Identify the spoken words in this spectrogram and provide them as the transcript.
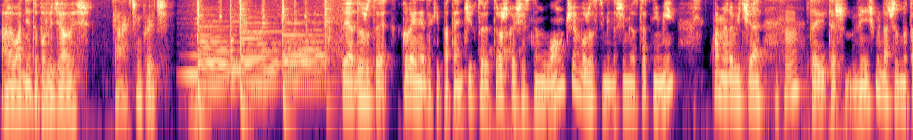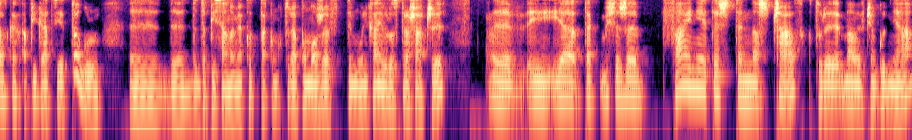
Ale ładnie to powiedziałeś. Tak, dziękuję Ci. To ja dorzucę kolejny taki patencik, który troszkę się z tym łączy, może z tymi naszymi ostatnimi, a mianowicie mhm. tutaj też mieliśmy w naszych notatkach aplikację Toggle y, dopisaną jako taką, która pomoże w tym unikaniu rozpraszaczy. Y, I ja tak myślę, że fajnie też ten nasz czas, który mamy w ciągu dnia,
